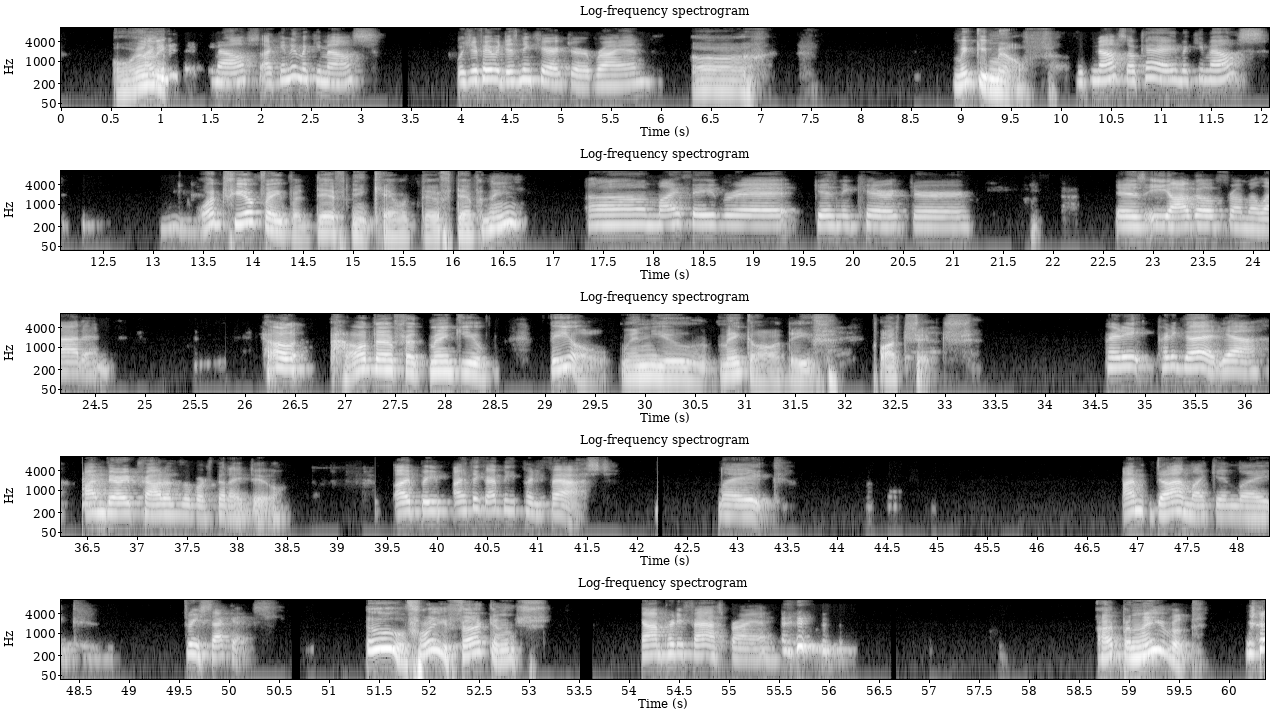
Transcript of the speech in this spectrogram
Or any... I can do Mickey Mouse. I can do Mickey Mouse. What's your favorite Disney character, Brian? Uh, Mickey Mouse. Mickey Mouse, okay. Mickey Mouse. What's your favorite Disney character, Stephanie? Um, my favorite Disney character is Iago from Aladdin. How how does it make you feel when you make all these projects? Pretty pretty good, yeah. I'm very proud of the work that I do. I be I think I'd be pretty fast. Like I'm done like in like three seconds. Ooh, three seconds. Yeah, I'm pretty fast, Brian. I believe it.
